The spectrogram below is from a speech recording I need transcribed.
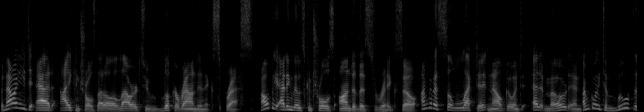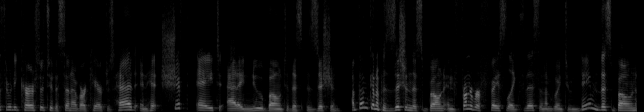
But now I need to add eye controls that'll allow her to look around and express. I'll be adding those controls onto this rig, so I'm going to select it and I'll go into edit mode and I'm going to move the 3D cursor to the center of our character's head and hit Shift A to add a new bone to this position. I'm then going to position this bone in front of her face like this and I'm going to name this bone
